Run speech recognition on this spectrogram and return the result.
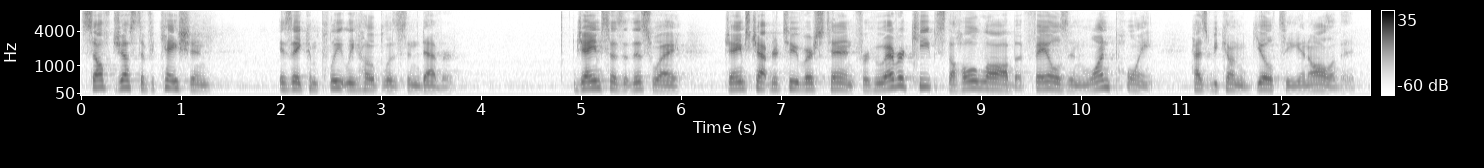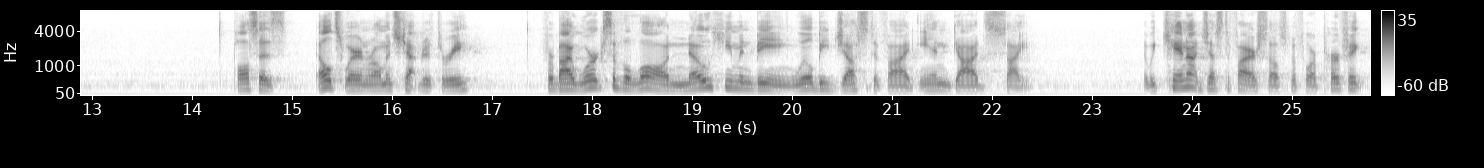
self justification is a completely hopeless endeavor. James says it this way James chapter 2, verse 10 For whoever keeps the whole law but fails in one point has become guilty in all of it. Paul says elsewhere in Romans chapter 3 for by works of the law, no human being will be justified in God's sight. That we cannot justify ourselves before a perfect,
